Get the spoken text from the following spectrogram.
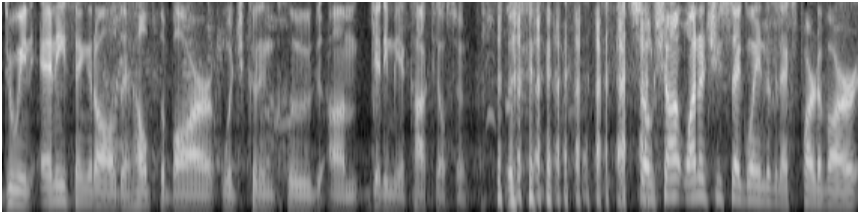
doing anything at all to help the bar, which could include um, getting me a cocktail soon. so, Sean, why don't you segue into the next part of our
